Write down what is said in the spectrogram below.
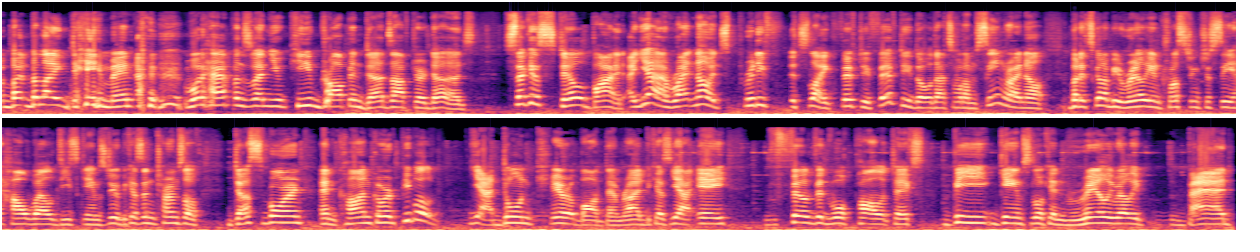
But but like, damn, man, what happens when you keep dropping duds after duds? Sega still buy it. Uh, yeah, right now it's pretty, it's like 50-50 though, that's what I'm seeing right now. But it's gonna be really interesting to see how well these games do. Because in terms of Dustborn and Concord, people, yeah, don't care about them, right? Because yeah, A, filled with woke politics, B, games looking really, really bad,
